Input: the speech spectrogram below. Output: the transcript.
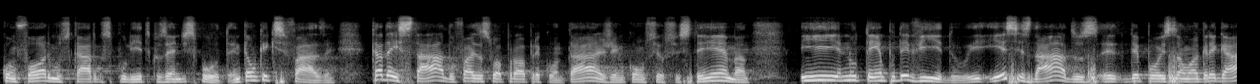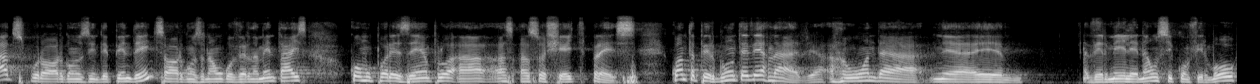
conforme os cargos políticos em disputa. Então, o que, que se fazem? Cada estado faz a sua própria contagem com o seu sistema e no tempo devido. E, e, esses dados eh, depois são agregados por órgãos independentes, órgãos não governamentais, como por exemplo a, a Associated Press. Quanto à pergunta, é verdade. A onda. É, é, vermelha não se confirmou,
